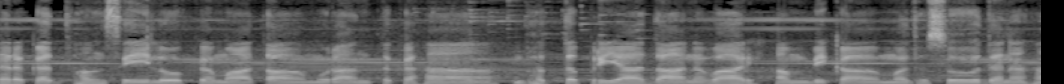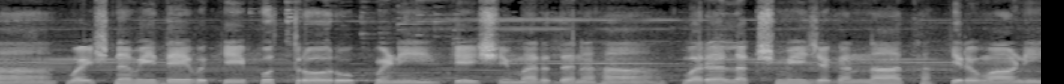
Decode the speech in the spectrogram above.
नरकध्वंसी लोकमाता मुरान्तकः भक्तप्रिया दानवारि अम्बिका मधुसूदनः वैष्णवी देवकी पुत्रो रुक्मिणी केशिमर्दनः वरलक्ष्मी जगन्नाथ किरवाणी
